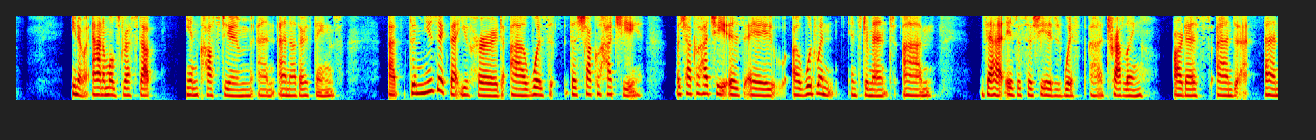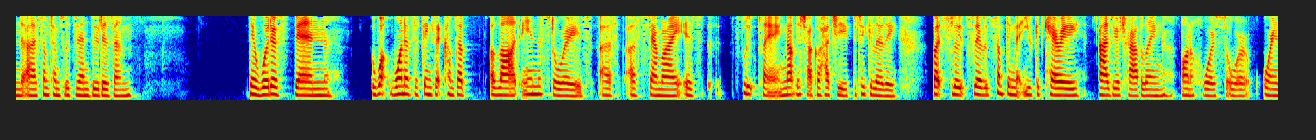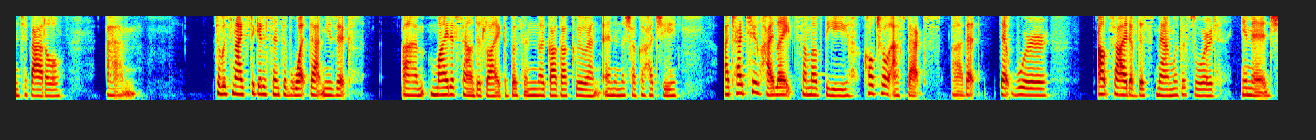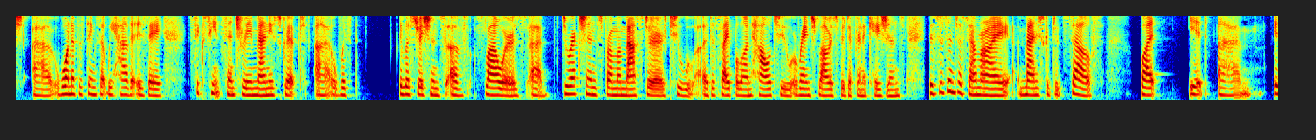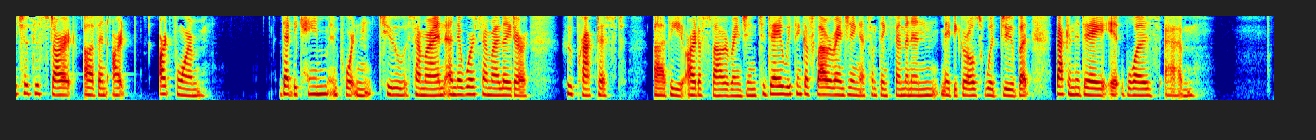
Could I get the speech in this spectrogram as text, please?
you know, animals dressed up in costume and, and other things. Uh, the music that you heard uh, was the shakuhachi. The shakuhachi is a, a woodwind instrument um, that is associated with uh, traveling artists and and uh, sometimes with Zen Buddhism, there would have been one of the things that comes up a lot in the stories of, of samurai is flute playing, not the shakuhachi particularly, but flutes. There was something that you could carry as you're traveling on a horse or or into battle. Um, so it's nice to get a sense of what that music um, might have sounded like, both in the gagaku and, and in the shakuhachi. I tried to highlight some of the cultural aspects uh, that that were outside of this man with a sword image. Uh, one of the things that we have is a 16th century manuscript uh, with illustrations of flowers, uh, directions from a master to a disciple on how to arrange flowers for different occasions. This isn't a samurai manuscript itself, but it um, it shows the start of an art art form that became important to samurai, and, and there were samurai later who practiced uh, the art of flower arranging. Today, we think of flower arranging as something feminine, maybe girls would do, but back in the day, it was um,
